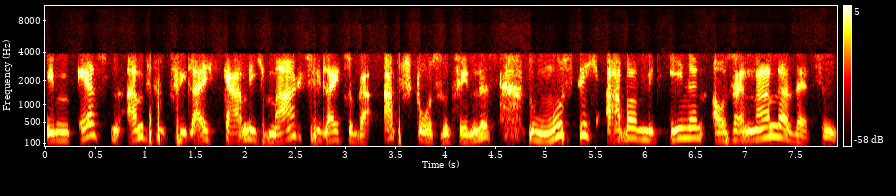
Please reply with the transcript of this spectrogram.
im ersten Anflug vielleicht gar nicht magst, vielleicht sogar abstoßend findest. Du musst dich aber mit ihnen auseinandersetzen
